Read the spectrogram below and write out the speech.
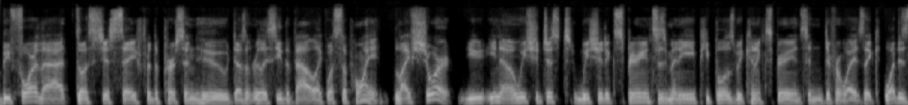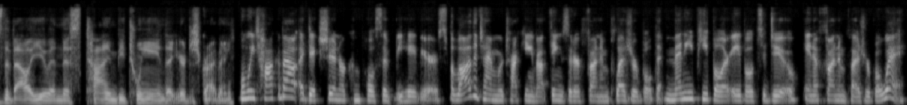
before that, let's just say for the person who doesn't really see the value, like what's the point? Life's short. You you know, we should just we should experience as many people as we can experience in different ways. Like what is the value in this time between that you're describing? When we talk about addiction or compulsive behaviors, a lot of the time we're talking about things that are fun and pleasurable that many people are able to do in a fun and pleasurable way.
